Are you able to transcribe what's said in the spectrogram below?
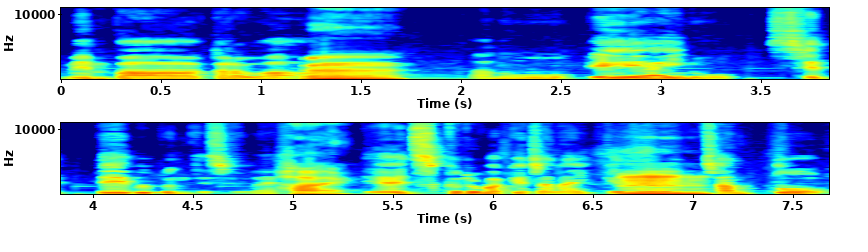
メンバーからは、うん。あの、AI の設定部分ですよね。はい。AI 作るわけじゃないけど、うんちゃんと、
